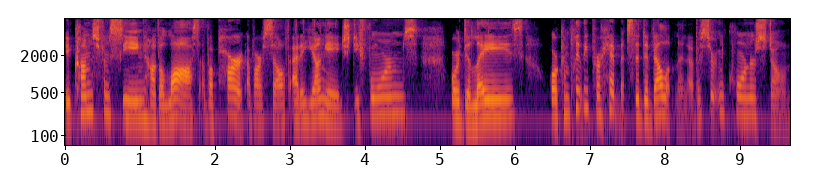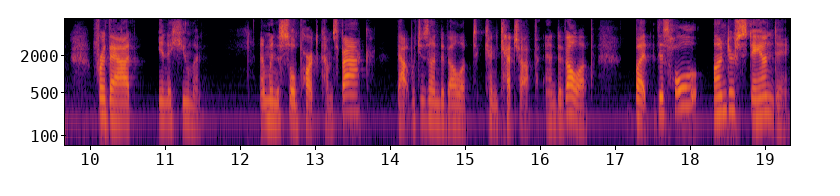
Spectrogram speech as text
It comes from seeing how the loss of a part of ourself at a young age deforms or delays or completely prohibits the development of a certain cornerstone for that in a human. And when the soul part comes back, that which is undeveloped can catch up and develop. But this whole understanding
